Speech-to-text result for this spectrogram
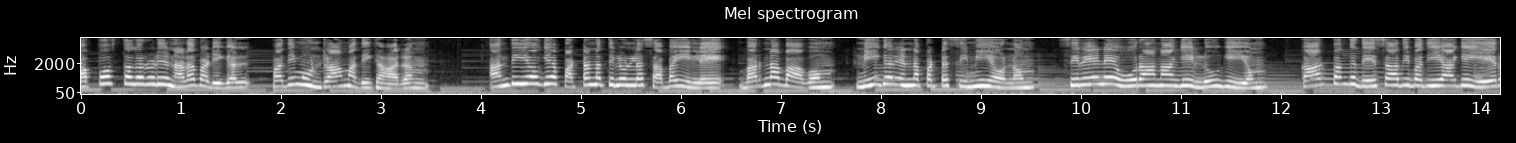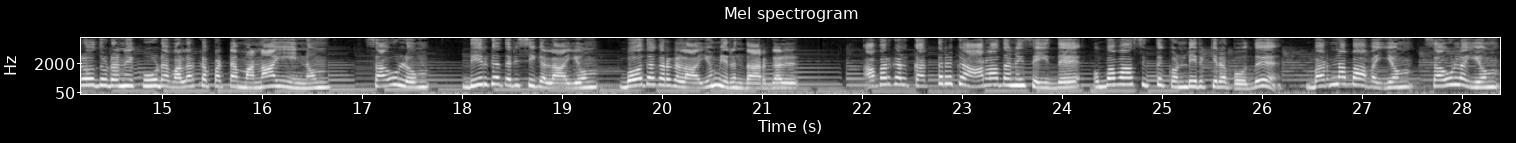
அப்போஸ்தலருடைய நடபடிகள் பதிமூன்றாம் அதிகாரம். அந்தியோகிய பட்டணத்திலுள்ள சபையிலே பர்ணபாவும் நீகர் எண்ணப்பட்ட சிமியோனும் சிரேனே ஊரானாகிய லூகியும் கார்பங்கு தேசாதிபதியாகிய ஏரோதுடனே கூட வளர்க்கப்பட்ட மனாயினும் சவுலும் தீர்க்கதரிசிகளாயும் போதகர்களாயும் இருந்தார்கள். அவர்கள் கர்த்தருக்கு ஆராதனை செய்து உபவாசித்து கொண்டிருக்கிற போது பர்ணபாவையும் சவுலையும்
